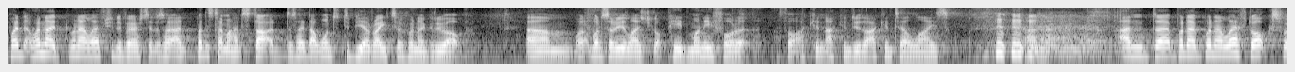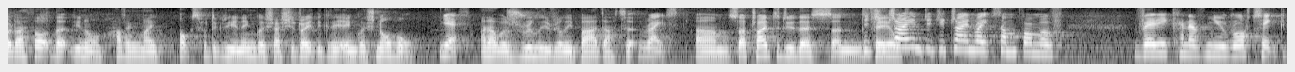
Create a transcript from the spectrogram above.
when, when, I, when I left university, decided, by this time I had started, decided I wanted to be a writer when I grew up. Um, once I realised you got paid money for it, I thought I can, I can do that, I can tell lies. and and uh, when, I, when I left Oxford, I thought that, you know, having my Oxford degree in English, I should write the great English novel. Yes, And I was really, really bad at it. right. Um, so I tried to do this and Did failed. you try and did you try and write some form of very kind of neurotic,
